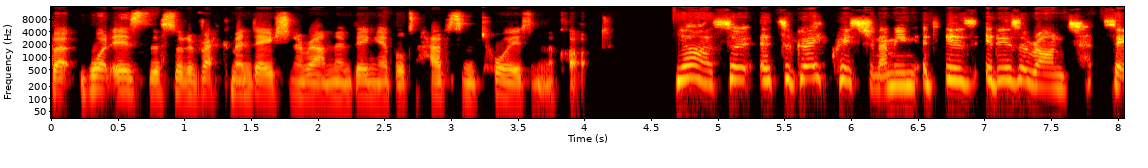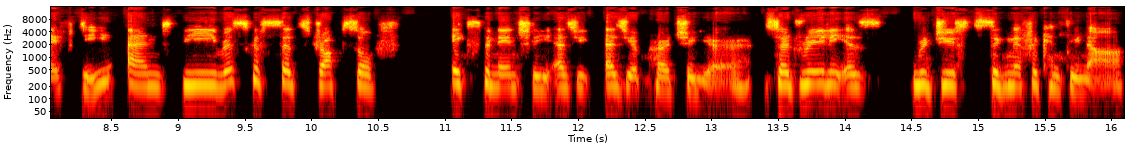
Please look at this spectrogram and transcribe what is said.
But what is the sort of recommendation around them being able to have some toys in the cot? Yeah, so it's a great question. I mean, it is it is around safety, and the risk of SIDS drops off exponentially as you as you approach a year. So it really is reduced significantly now.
